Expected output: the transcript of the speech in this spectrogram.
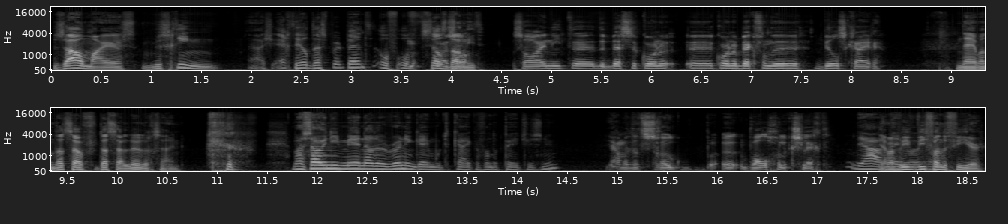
zou Myers misschien, als je echt heel desperate bent, of, of zelfs maar dan zal, niet. Zal hij niet uh, de beste corner, uh, cornerback van de Bills krijgen? Nee, want dat zou, dat zou lullig zijn. maar zou je niet meer naar de running game moeten kijken van de Patriots nu? Ja, maar dat is toch ook walgelijk slecht? Ja, ja maar nee, wie, wie ja. van de vier?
